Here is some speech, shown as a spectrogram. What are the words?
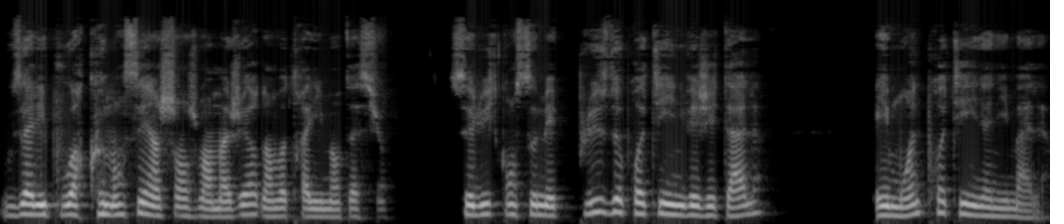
Vous allez pouvoir commencer un changement majeur dans votre alimentation, celui de consommer plus de protéines végétales et moins de protéines animales.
